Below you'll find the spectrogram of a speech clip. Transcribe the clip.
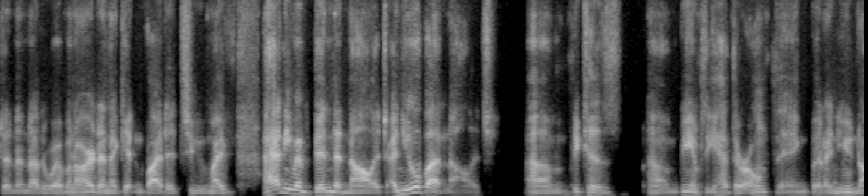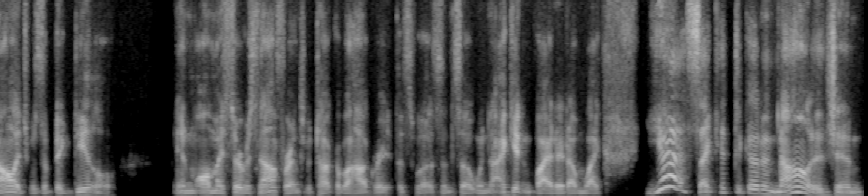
did another webinar, and I get invited to my. I hadn't even been to Knowledge. I knew about Knowledge um, because um, BMC had their own thing, but I knew Knowledge was a big deal. And all my ServiceNow friends would talk about how great this was. And so when I get invited, I'm like, yes, I get to go to Knowledge and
